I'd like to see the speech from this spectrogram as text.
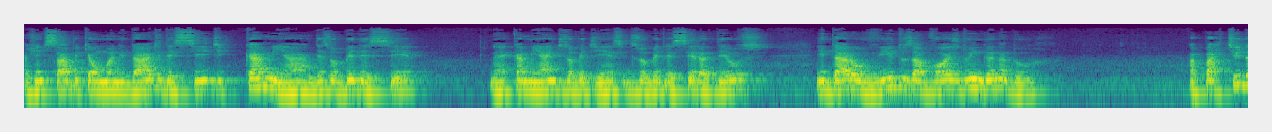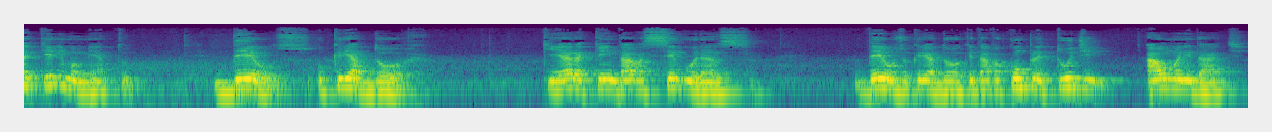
a gente sabe que a humanidade decide caminhar, desobedecer, né? caminhar em desobediência, desobedecer a Deus e dar ouvidos à voz do enganador. A partir daquele momento, Deus, o Criador, que era quem dava segurança, Deus, o Criador, que dava completude à humanidade,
